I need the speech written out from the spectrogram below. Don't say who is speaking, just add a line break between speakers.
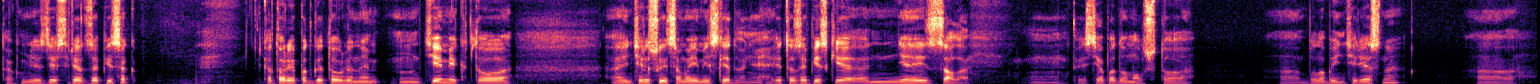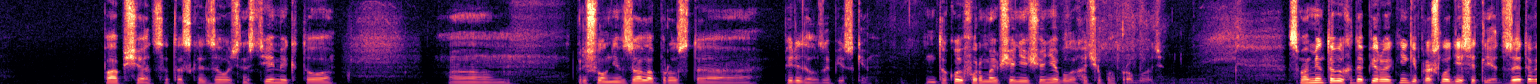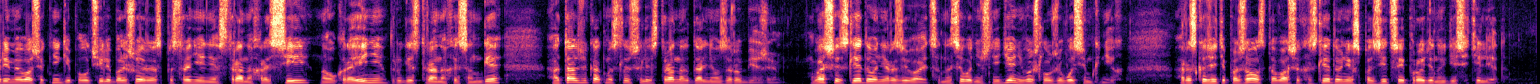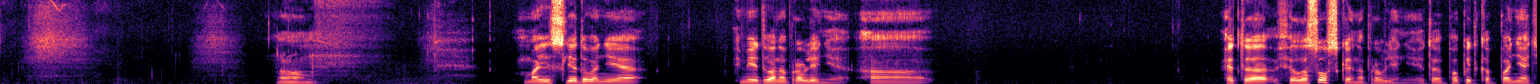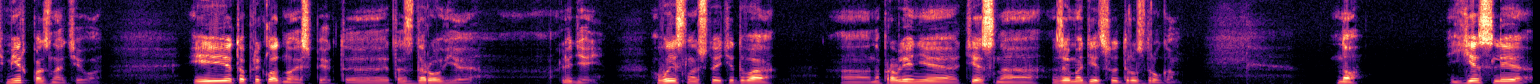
Так, у меня здесь ряд записок, которые подготовлены теми, кто э, интересуется моими исследованиями. Это записки не из зала. То есть я подумал, что э, было бы интересно э, пообщаться, так сказать, заочно с теми, кто пришел не в зал, а просто передал записки. Такой формы общения еще не было, хочу попробовать. С момента выхода первой книги прошло 10 лет. За это время ваши книги получили большое распространение в странах России, на Украине, в других странах СНГ, а также, как мы слышали, в странах дальнего зарубежья. Ваши исследования развиваются. На сегодняшний день вышло уже 8 книг. Расскажите, пожалуйста, о ваших исследованиях с позиции пройденных 10 лет. А, мои исследования имеют два направления а, – это философское направление, это попытка понять мир, познать его. И это прикладной аспект, это здоровье людей. Выяснилось, что эти два направления тесно взаимодействуют друг с другом. Но если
